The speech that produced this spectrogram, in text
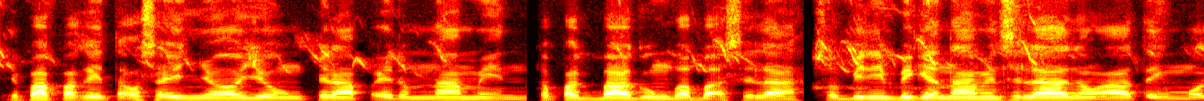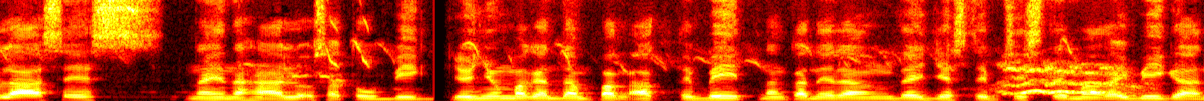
Ipapakita ko sa inyo yung pinapainom namin kapag bagong baba sila. So binibigyan namin sila ng ating molasses na hinahalo sa tubig. Yun yung magandang pang-activate ng kanilang digestive system mga kaibigan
